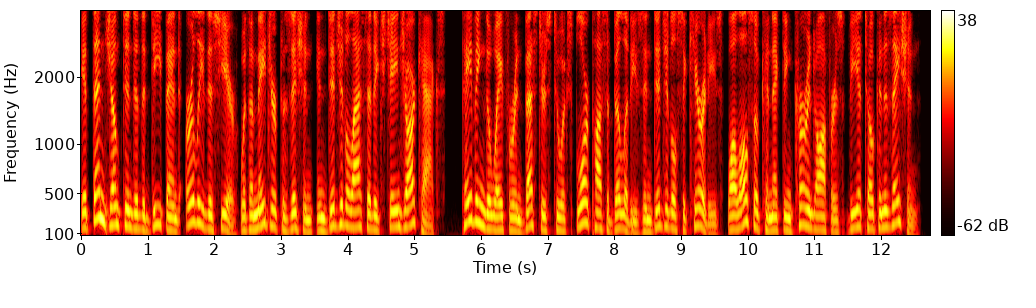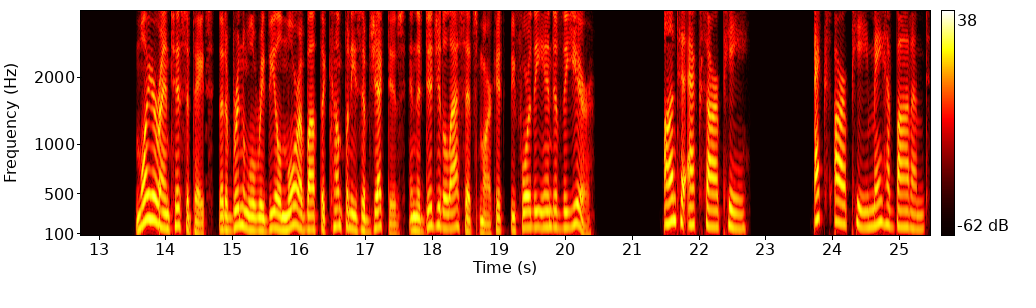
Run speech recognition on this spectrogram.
It then jumped into the deep end early this year with a major position in digital asset exchange Archax, paving the way for investors to explore possibilities in digital securities while also connecting current offers via tokenization. Moir anticipates that Abrdn will reveal more about the company's objectives in the digital assets market before the end of the year. On to XRP. XRP may have bottomed.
